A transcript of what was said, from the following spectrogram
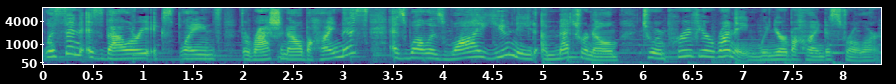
Listen as Valerie explains the rationale behind this, as well as why you need a metronome to improve your running when you're behind a stroller.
